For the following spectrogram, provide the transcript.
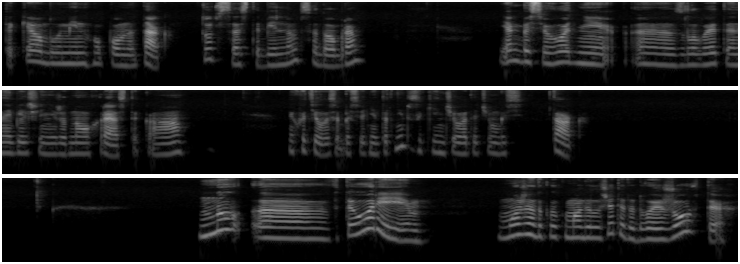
Таке облумінго повне. Так, тут все стабільно, все добре. Як би сьогодні е, зловити не більше, ніж одного хрестика, а? Не хотілося б сьогодні турнір закінчувати чомусь. Так. Ну, е, в теорії можна таку команду лишити до двоє жовтих.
